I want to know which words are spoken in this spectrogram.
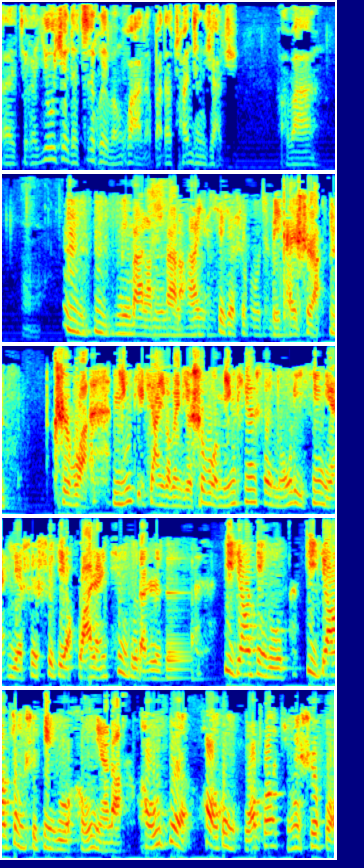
呃这个优秀的智慧文化呢，把它传承下去，好吧？嗯嗯嗯，明白了明白了。哎呀，谢谢师傅慈悲开示啊。嗯，师傅啊，明天下一个问题，师傅，明天是农历新年，也是世界华人庆祝的日子。即将进入，即将正式进入猴年了。猴子好动活泼，请问师傅，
